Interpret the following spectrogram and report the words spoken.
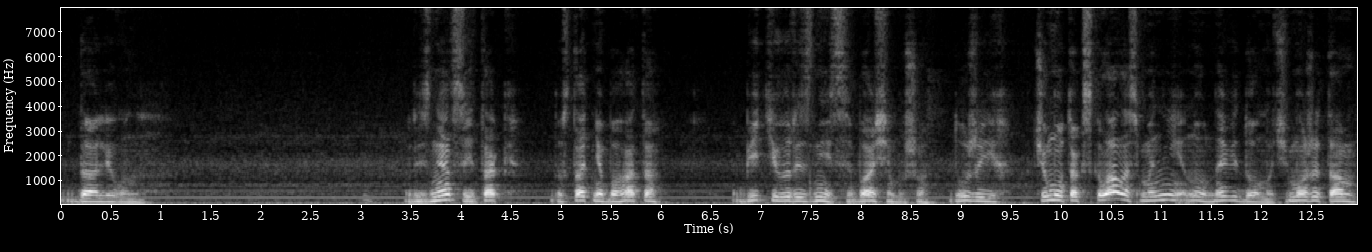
Далі вон різняться і так достатньо багато бітів різниці. Бачимо, що дуже їх. Чому так склалось, мені ну, невідомо. Чи може там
